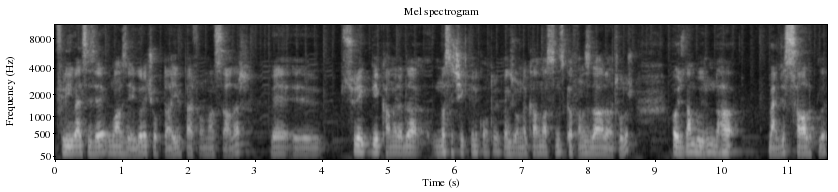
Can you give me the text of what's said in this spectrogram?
Freewell size Ulanzi'ye göre çok daha iyi bir performans sağlar ve e, sürekli kamerada nasıl çektiğini kontrol etmek zorunda kalmazsınız. Kafanız daha rahat olur. O yüzden bu ürün daha bence sağlıklı.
